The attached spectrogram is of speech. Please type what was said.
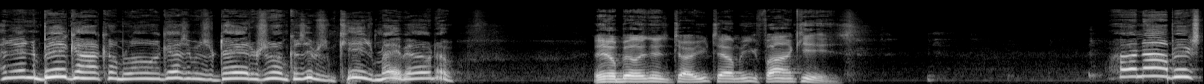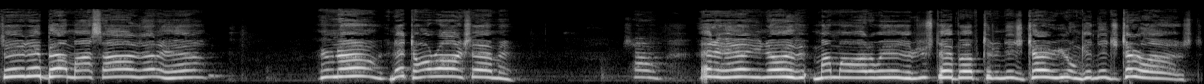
And then the big guy come along. I guess it was her dad or something, because there was some kids, maybe. I don't know. Hillbilly Ninja Turtle, you tell me you find kids. Oh, no, Big Steve, they about my size anyhow. You know, and they throwing rocks at me. So, anyhow, you know, if my motto is if you step up to the Ninja Turtle, you're going to get Ninja Turtleized.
